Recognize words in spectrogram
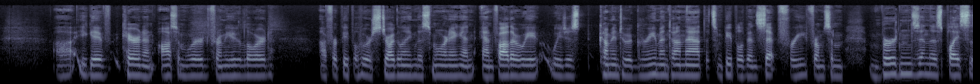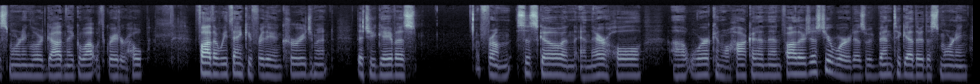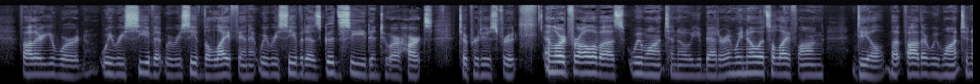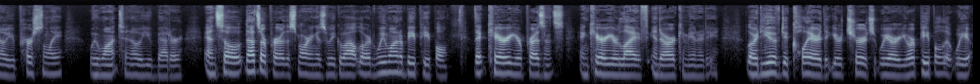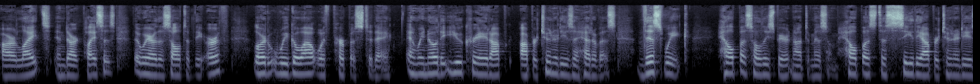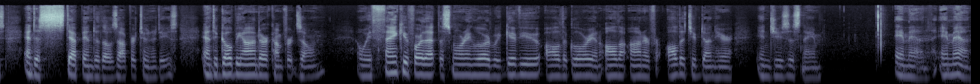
Uh, you gave Karen an awesome word from you, Lord, uh, for people who are struggling this morning. And, and Father, we, we just come into agreement on that, that some people have been set free from some burdens in this place this morning, Lord God, and they go out with greater hope. Father, we thank you for the encouragement that you gave us from Cisco and, and their whole uh, work in Oaxaca. And then, Father, just your word as we've been together this morning. Father, your word, we receive it. We receive the life in it. We receive it as good seed into our hearts to produce fruit. And Lord, for all of us, we want to know you better. And we know it's a lifelong deal. But Father, we want to know you personally. We want to know you better. And so that's our prayer this morning as we go out, Lord. We want to be people that carry your presence and carry your life into our community. Lord, you have declared that your church, we are your people, that we are lights in dark places, that we are the salt of the earth. Lord, we go out with purpose today, and we know that you create op- opportunities ahead of us this week. Help us, Holy Spirit, not to miss them. Help us to see the opportunities and to step into those opportunities and to go beyond our comfort zone. And we thank you for that this morning, Lord. We give you all the glory and all the honor for all that you've done here in Jesus' name. Amen. Amen.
